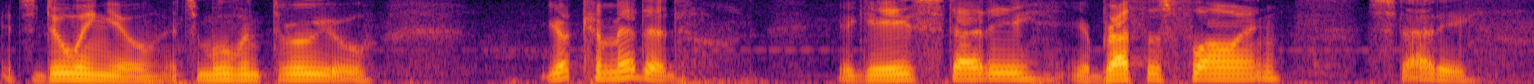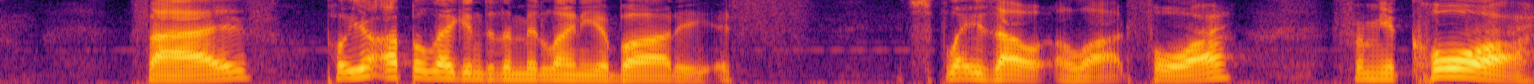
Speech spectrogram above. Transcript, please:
It's doing you, it's moving through you. You're committed. Your gaze steady, your breath is flowing, steady. Five, pull your upper leg into the midline of your body. It, f- it splays out a lot. Four, from your core,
